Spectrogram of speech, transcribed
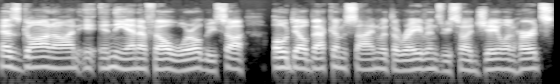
has gone on in the NFL world. We saw Odell Beckham sign with the Ravens. We saw Jalen Hurts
